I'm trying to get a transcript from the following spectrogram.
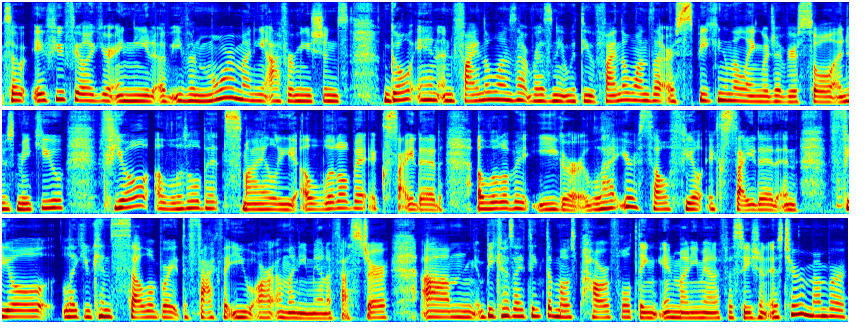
So, if you feel like you're in need of even more money affirmations, go in and find the ones that resonate with you. Find the ones that are speaking the language of your soul and just make you feel a little bit smiley, a little bit excited, a little bit eager. Let yourself feel excited and feel like you can celebrate the fact that you are a money manifester. Um, because I think the most powerful thing in money manifestation is to remember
